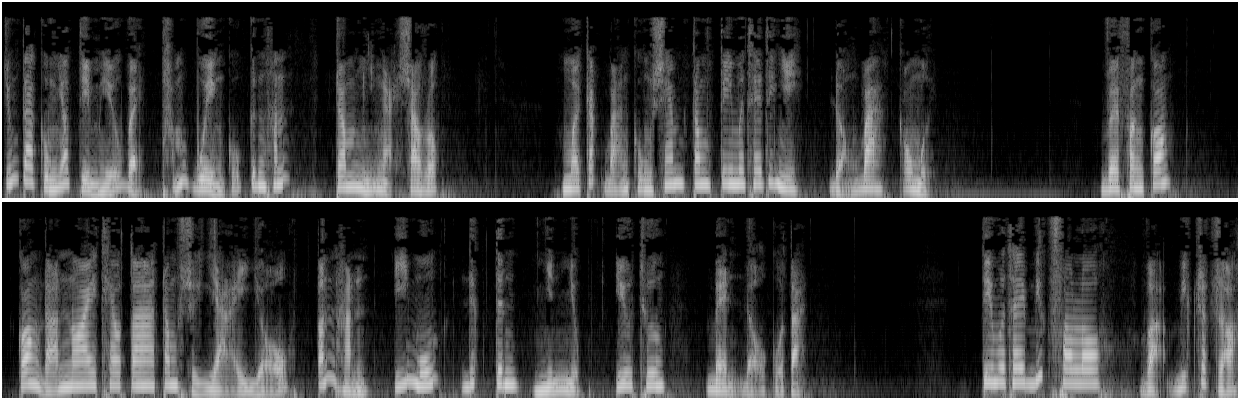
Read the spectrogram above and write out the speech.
chúng ta cùng nhau tìm hiểu về thẩm quyền của Kinh Thánh trong những ngày sau rốt. Mời các bạn cùng xem trong Timothy thứ nhì, đoạn 3 câu 10. Về phần con, con đã noi theo ta trong sự dạy dỗ, tánh hạnh, ý muốn, đức tin, nhịn nhục, yêu thương, bền độ của ta. Timothy biết Phaolô và biết rất rõ.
